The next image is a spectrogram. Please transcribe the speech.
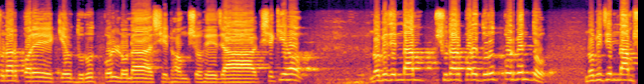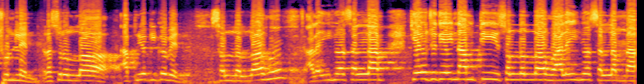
শোনার পরে কেউ দুরুদ পড়ল না, সে ধ্বংস হয়ে যাক, সে কি হোক? নবীজির নাম শোনার পরে দুরুদ পড়বেন তো? নবীজির নাম শুনলেন। রাসুল্লাহ আপনিও কি করবেন? সাল্লাহ আলাইহাসাল্লাম কেউ যদি এই নামটি সাল্লাহ আলাইহাসাল্লাম না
